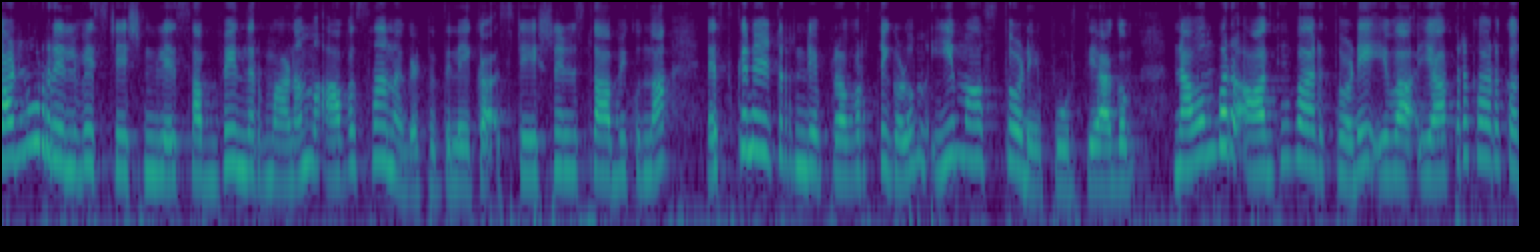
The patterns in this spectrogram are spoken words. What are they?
കണ്ണൂർ റെയിൽവേ സ്റ്റേഷനിലെ സബ്വേ നിർമ്മാണം അവസാന ഘട്ടത്തിലേക്ക്. സ്റ്റേഷനിൽ സ്ഥാപിക്കുന്ന എസ്കലേറ്ററിന്റെ പ്രവൃത്തികളും ഈ മാസത്തോടെ പൂർത്തിയാകും. നവംബർ ആദ്യവാരത്തോടെ ഇവ യാത്രക്കാർക്ക്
